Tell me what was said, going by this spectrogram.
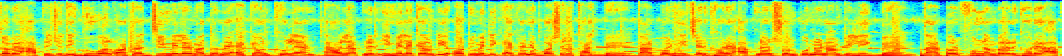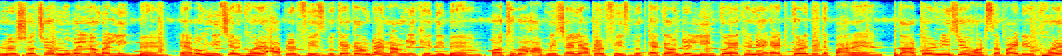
তবে আপনি যদি গুগল অর্থাৎ জিমেলের মাধ্যমে অ্যাকাউন্ট খুলেন, তাহলে আপনার ইমেল অ্যাকাউন্টটি অটোমেটিক এখানে বসানো থাকবে। তারপর নিচের ঘরে আপনার সম্পূর্ণ নামটি লিখবেন। তারপর ফোন নাম্বারের ঘরে আপনার সচল মোবাইল নাম্বার লিখবেন এবং নিচের ঘরে আপনার ফেসবুক অ্যাকাউন্টের নাম লিখে দিবেন। অথবা আপনি চাইলে আপনার ফেসবুক অ্যাকাউন্টের লিঙ্কও এখানে অ্যাড করে দিতে পারেন। তারপর নিচে হোয়াটসঅ্যাপ আইডির ঘরে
